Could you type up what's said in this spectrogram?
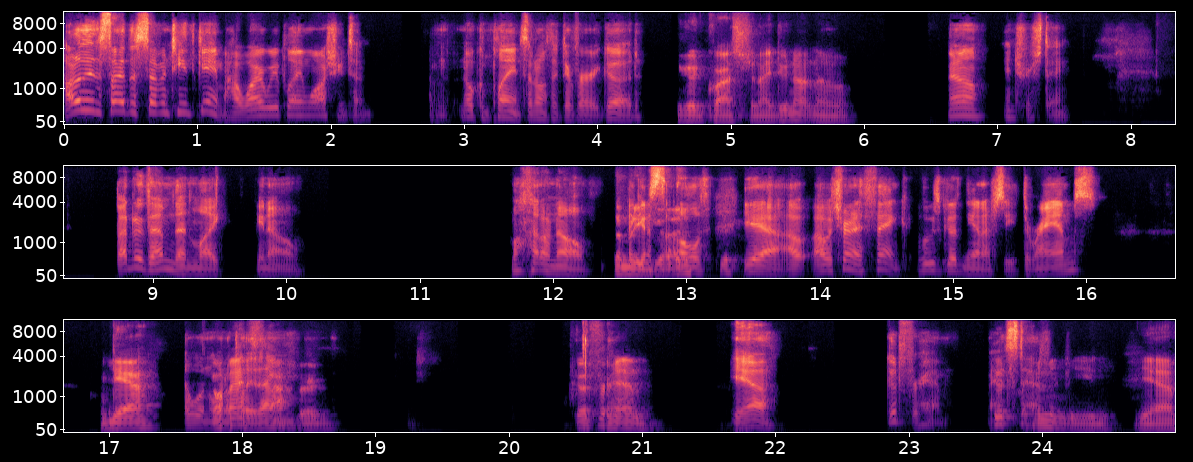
How do they decide the 17th game? How why are we playing Washington? No complaints. I don't think they're very good. Good question. I do not know. No, interesting. Better them than like, you know, well, I don't know. Somebody good. all- Yeah, I, I was trying to think who's good in the NFC. The Rams. yeah. I wouldn't Oh, want to play them. Stafford. Good for him. Yeah, good for him. Matt Good for Stafford. him indeed. Yeah.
